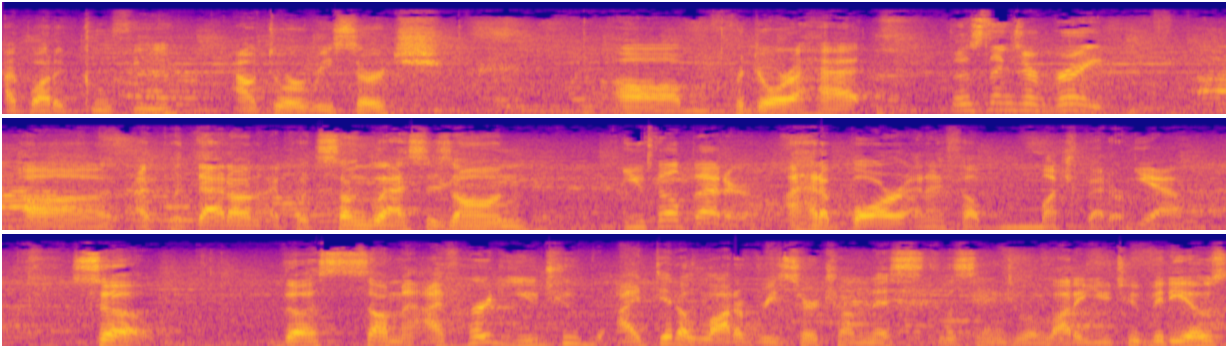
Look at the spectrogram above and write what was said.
I bought a goofy outdoor research um, fedora hat. Those things are great. Uh, I put that on. I put sunglasses on. You felt better. I had a bar, and I felt much better. Yeah. So, the summit. I've heard YouTube. I did a lot of research on this, listening to a lot of YouTube videos.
